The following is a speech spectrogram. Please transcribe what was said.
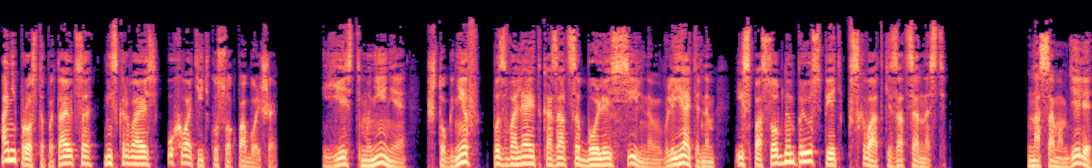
они просто пытаются, не скрываясь, ухватить кусок побольше. Есть мнение, что гнев позволяет казаться более сильным, влиятельным и способным преуспеть в схватке за ценность. На самом деле,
